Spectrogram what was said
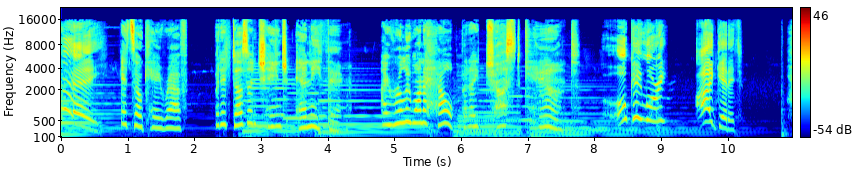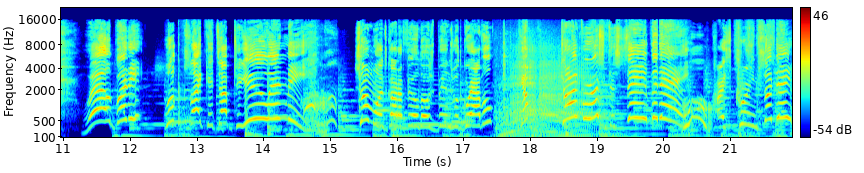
Hey! It's okay, Rev, but it doesn't change anything. I really want to help, but I just can't. Okay, Lori. I get it. Well, buddy, looks like it's up to you and me. Oh. Someone's got to fill those bins with gravel. Yep, time for us to save the day. Ice cream sundae,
